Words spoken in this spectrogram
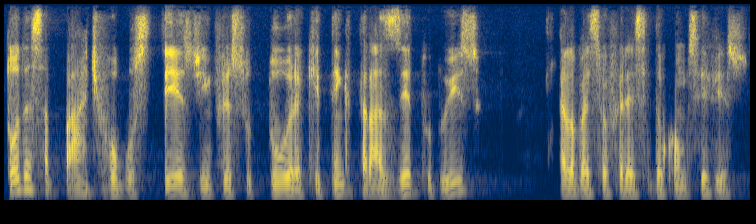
toda essa parte robustez de infraestrutura que tem que trazer tudo isso, ela vai ser oferecida como serviço.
